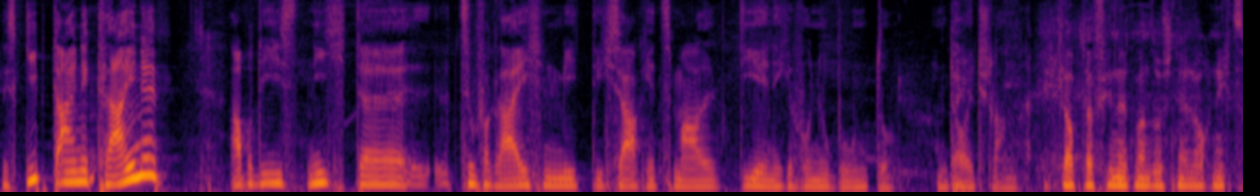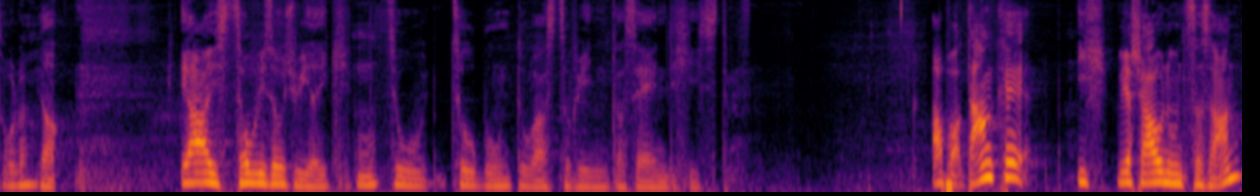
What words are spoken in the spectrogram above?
Es gibt eine kleine, aber die ist nicht äh, zu vergleichen mit, ich sage jetzt mal, diejenige von Ubuntu in Deutschland. Ich glaube, da findet man so schnell auch nichts, oder? Ja. Ja, ist sowieso schwierig, Mhm. zu, zu Ubuntu was zu finden, das ähnlich ist. Aber danke, ich, wir schauen uns das an.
